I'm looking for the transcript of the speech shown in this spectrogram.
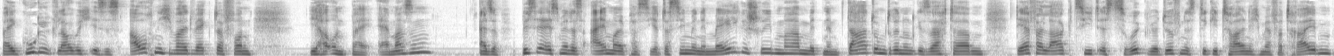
Bei Google, glaube ich, ist es auch nicht weit weg davon. Ja, und bei Amazon? Also bisher ist mir das einmal passiert, dass sie mir eine Mail geschrieben haben mit einem Datum drin und gesagt haben, der Verlag zieht es zurück, wir dürfen es digital nicht mehr vertreiben,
